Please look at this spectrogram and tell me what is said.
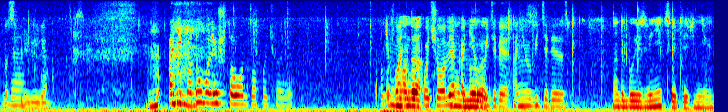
и Да. подстрелили. Они подумали, что он плохой человек. В Ну, плане надо- плохой человек, надо они было- увидели, они увидели Надо было извиниться перед ним.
